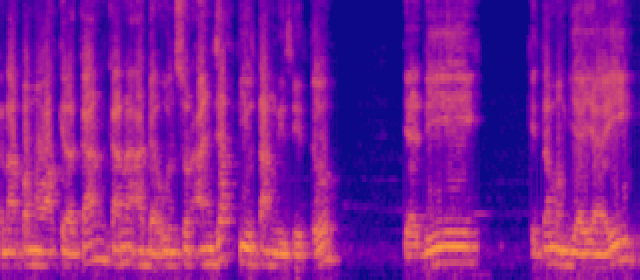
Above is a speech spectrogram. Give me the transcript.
Kenapa mewakilkan? Karena ada unsur anjak piutang di situ. Jadi kita membiayai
